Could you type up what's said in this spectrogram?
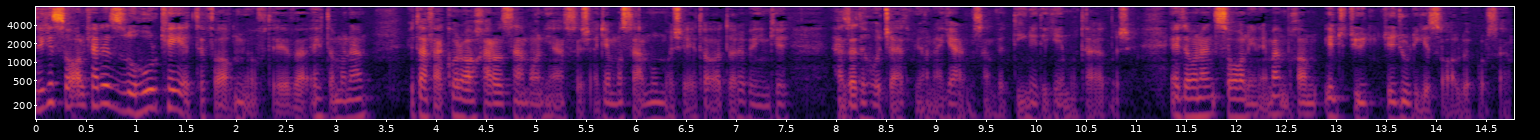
دیگه سوال کرده ظهور کی اتفاق میفته و احتمالا یه تفکر آخر زمانی هستش. اگه مسلمون باشه اعتقاد داره به اینکه حضرت حجت میان اگر مثلا به دین دیگه معتقد باشه. احتمالا سوال اینه. من می‌خوام یه جور دیگه سوال بپرسم.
